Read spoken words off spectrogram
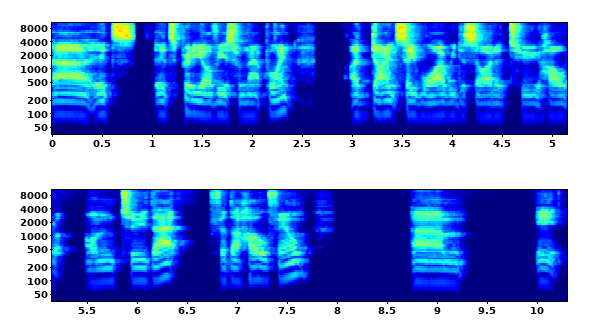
uh it's it's pretty obvious from that point. I don't see why we decided to hold on to that for the whole film. Um it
